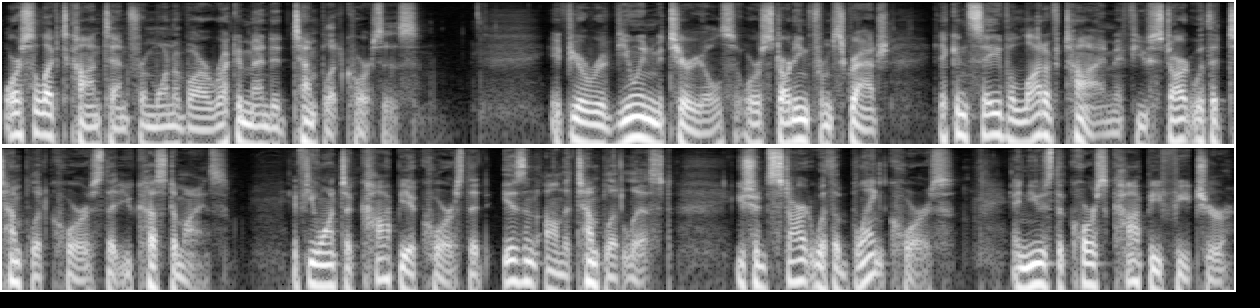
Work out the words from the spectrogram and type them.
or select content from one of our recommended template courses. If you're reviewing materials or starting from scratch, it can save a lot of time if you start with a template course that you customize. If you want to copy a course that isn't on the template list, you should start with a blank course and use the Course Copy feature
